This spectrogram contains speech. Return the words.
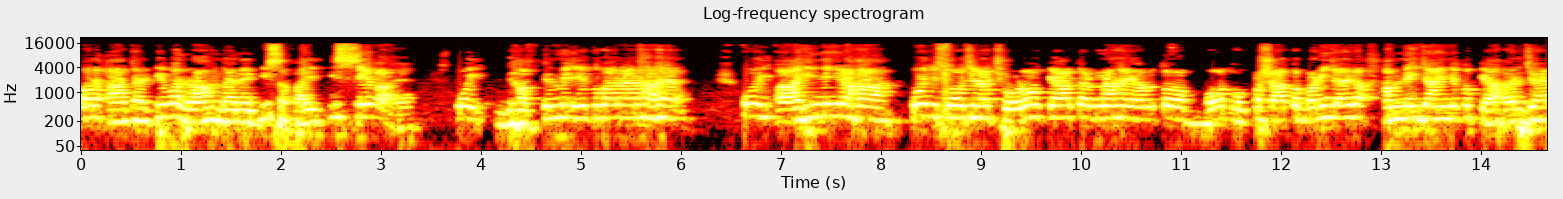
और आकर के वो रामदाने की सफ़ाई की सेवा है। कोई हफ़्ते में एक बार आ रहा है कोई आ ही नहीं रहा। कोई सोच रहा, छोड़ो, क्या करना है? अब तो बहुत प्रसाद तो बढ़ ही जाएगा। हम नहीं जाएँगे तो क्या हर्ज है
